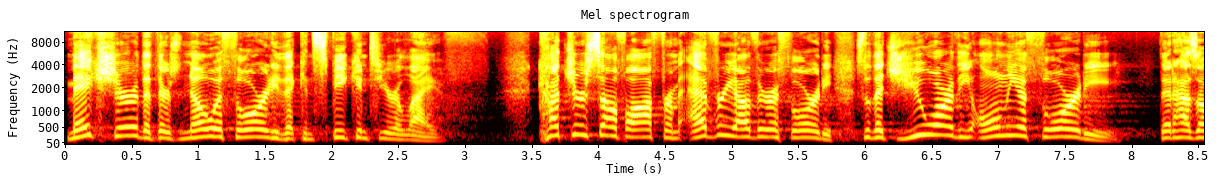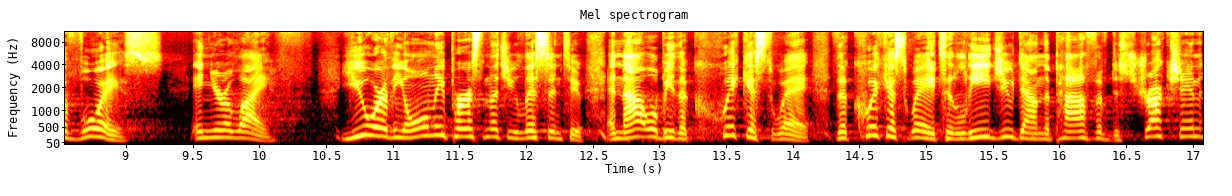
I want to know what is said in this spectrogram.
Make sure that there's no authority that can speak into your life. Cut yourself off from every other authority so that you are the only authority that has a voice in your life. You are the only person that you listen to. And that will be the quickest way, the quickest way to lead you down the path of destruction,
